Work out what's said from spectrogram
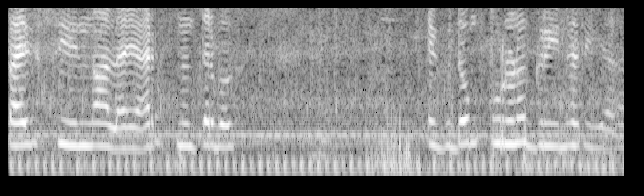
काय सीन आला यार? नंतर बघ. एकदम पूर्ण ग्रीनरी यार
